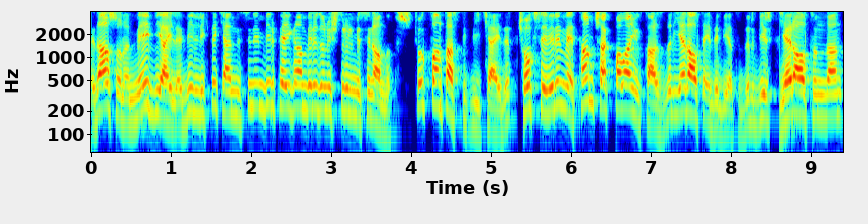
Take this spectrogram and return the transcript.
ve daha sonra medya ile birlikte kendisinin bir peygambere dönüştürülmesini anlatır. Çok fantastik bir hikayedir. Çok severim ve tam Çak Palahniuk tarzıdır. Yeraltı edebiyatıdır. Bir yer altından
